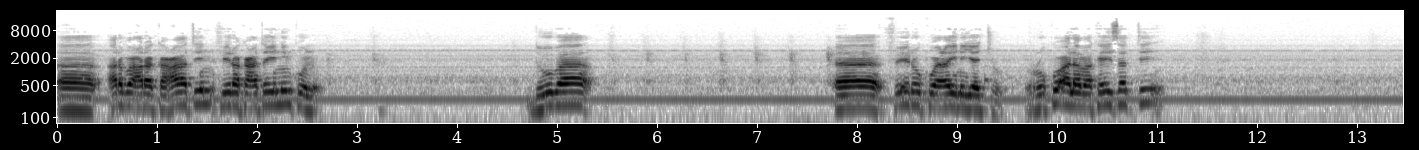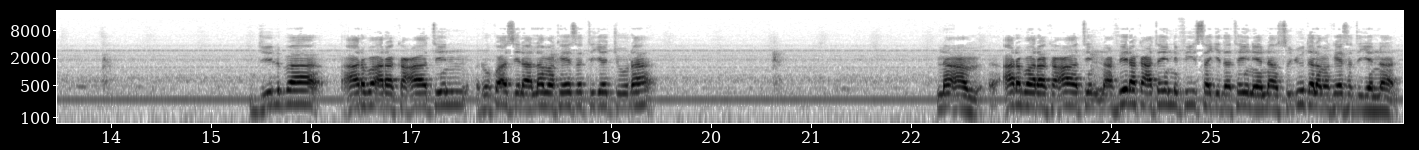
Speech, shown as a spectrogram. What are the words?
آه أربع ركعات في ركعتين كن. دوبا آه في ركوعين يجو. ركوع لما كيستي jilba arba rakacaatiin ruku'a silaa lama keessatti jechuudha na'am arba rakacaatiin fi rakacatayni fi sajdatayni jennaan sujuuda lama keessatti jennaan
